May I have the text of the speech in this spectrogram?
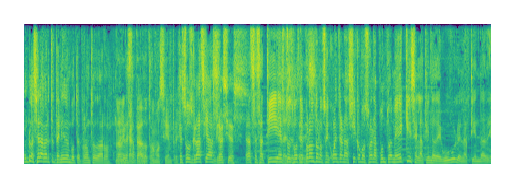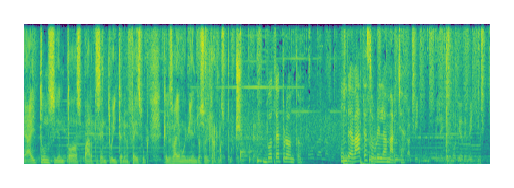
Un placer haberte tenido en Bote Pronto, Eduardo. No, encantado, como siempre. Jesús, gracias. Gracias. Gracias a ti. Esto es Bote Pronto. Nos encuentran así como suena.mx en la tienda de Google, en la tienda de iTunes y en todas partes, en Twitter, en Facebook. Que les vaya muy bien. Yo soy Carlos Puch. Bote Pronto. Un debate sobre la marcha. la historia de México.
